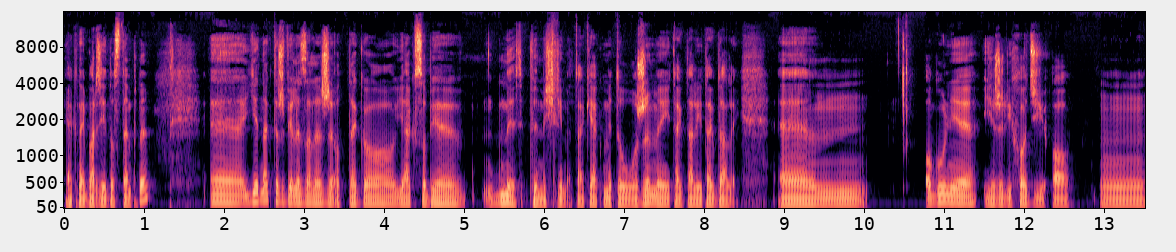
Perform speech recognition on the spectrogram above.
jak najbardziej dostępny. E, jednak też wiele zależy od tego, jak sobie my wymyślimy, tak? Jak my to ułożymy i tak dalej, i tak dalej. Ogólnie, jeżeli chodzi o mm,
